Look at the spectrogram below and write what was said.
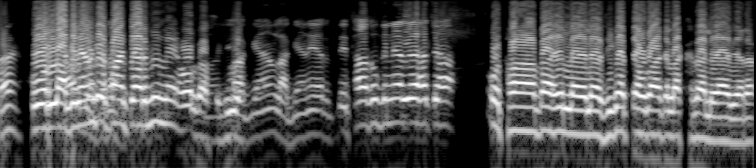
ਹੈ। ਹੋਰ ਲੱਗ ਜਾਣਗੇ 5-4 ਮਹੀਨੇ ਹੋਰ ਦੱਸ ਕੀ। ਲੱਗ ਗਿਆ ਲੱਗ ਗਿਆ ਯਾਰ। ਤੇ ਥਾਂ ਤੂੰ ਕਿੰਨੇ ਲਿਆ ਸੱਚਾ ਉਹ ਥਾਂ ਤਾਂ ਇਹ ਲੈ ਲਿਆ ਸੀਗਾ 14 ਕੁ ਲੱਖ ਦਾ ਲਿਆ ਯਾਰ।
